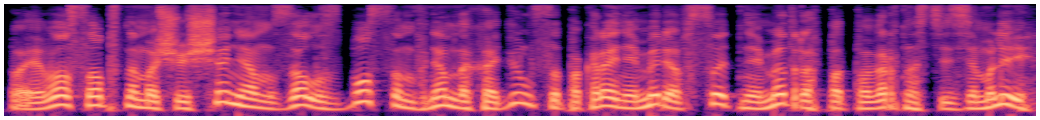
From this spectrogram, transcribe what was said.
по его собственным ощущениям, зал с боссом в нем находился по крайней мере в сотне метров под поверхностью земли.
